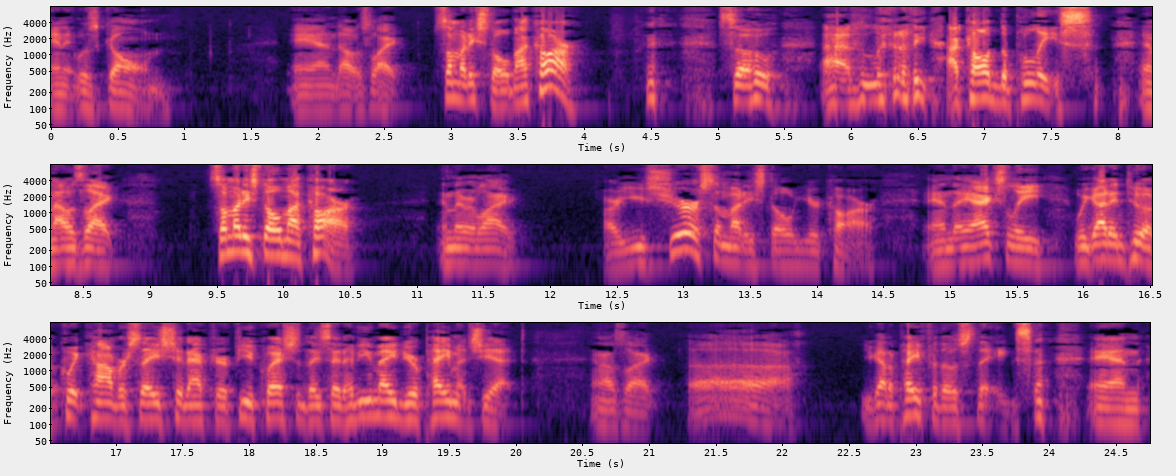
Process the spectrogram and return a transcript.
and it was gone. And I was like, somebody stole my car. so I literally, I called the police and I was like, somebody stole my car. And they were like, are you sure somebody stole your car? And they actually, we got into a quick conversation after a few questions. They said, have you made your payments yet? And I was like, uh, you got to pay for those things. and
